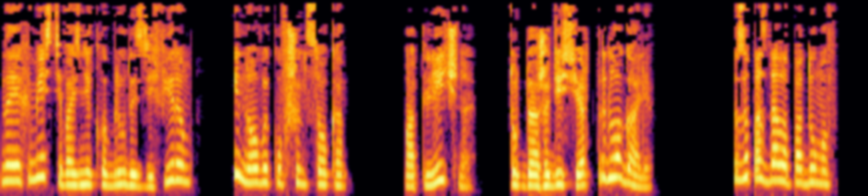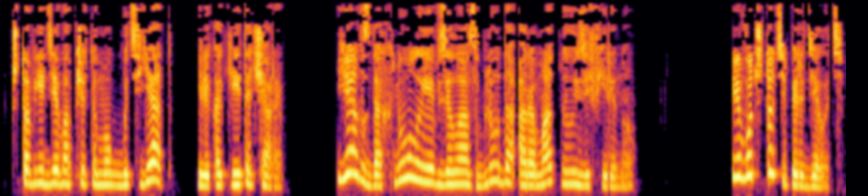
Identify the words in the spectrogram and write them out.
на их месте возникло блюдо с зефиром и новый кувшин сока. Отлично, тут даже десерт предлагали. запоздала подумав, что в еде вообще-то мог быть яд или какие-то чары. Я вздохнула и взяла с блюда ароматную зефирину. И вот что теперь делать?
